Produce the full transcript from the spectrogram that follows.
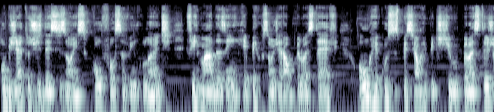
objetos de decisões com força vinculante, firmadas em repercussão geral pelo STF ou recurso especial repetitivo pelo STJ.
